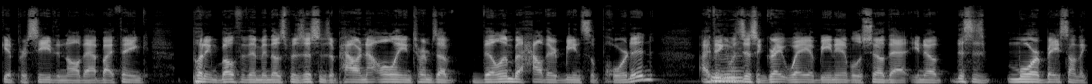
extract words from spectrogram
get perceived and all that but I think putting both of them in those positions of power not only in terms of villain but how they're being supported I think mm-hmm. it was just a great way of being able to show that you know this is more based on the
